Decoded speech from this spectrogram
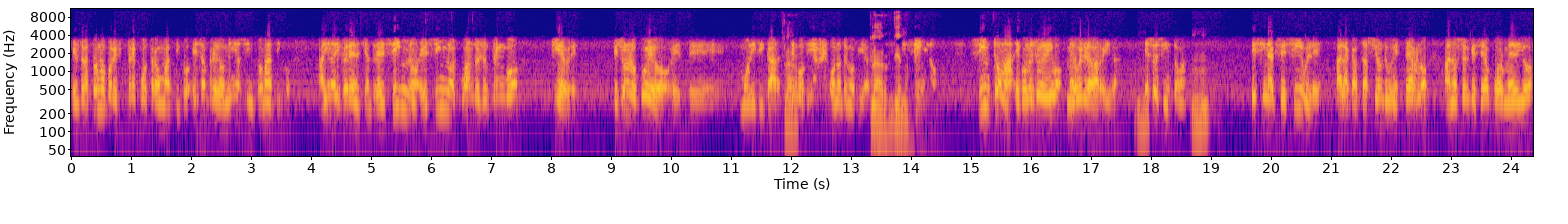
el trastorno por estrés postraumático es a predominio sintomático. Hay una diferencia entre el signo, el signo es cuando yo tengo fiebre, que yo no lo puedo este, modificar, tengo fiebre o no tengo fiebre. Claro, entiendo. signo. Síntoma es cuando yo le digo, me duele la barriga. Eso es síntoma. Es inaccesible a la captación de un externo, a no ser que sea por medio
